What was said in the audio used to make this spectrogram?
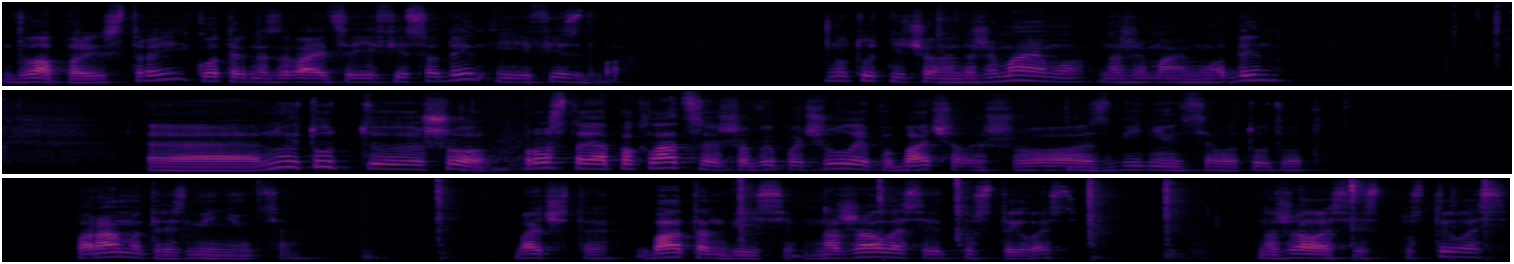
два пристрої, котрі називаються EFIS 1 і EFIS 2. Ну тут нічого не нажимаємо, нажимаємо один. Е, ну і тут е, що? Просто я поклацаю, щоб ви почули і побачили, що змінюються отут от параметри змінюються. Бачите, батон 8. Нажалась, відпустилась. Нажалась, відпустилась.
